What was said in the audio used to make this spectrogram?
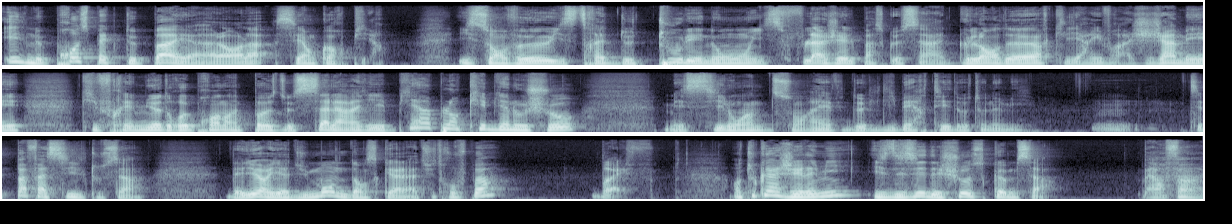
il ne prospecte pas et alors là, c'est encore pire. Il s'en veut, il se traite de tous les noms, il se flagelle parce que c'est un glandeur, qu'il n'y arrivera jamais, qu'il ferait mieux de reprendre un poste de salarié bien planqué, bien au chaud, mais si loin de son rêve de liberté d'autonomie. Hmm, c'est pas facile tout ça. D'ailleurs, il y a du monde dans ce cas-là, tu trouves pas? Bref. En tout cas, Jérémy, il se disait des choses comme ça. Ben enfin,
